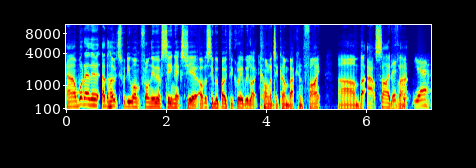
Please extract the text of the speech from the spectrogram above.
Uh, what other, other hopes would you want from the UFC next year? Obviously, we both agree we'd like Conor to come back and fight. Um, but outside of This- that, yeah.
